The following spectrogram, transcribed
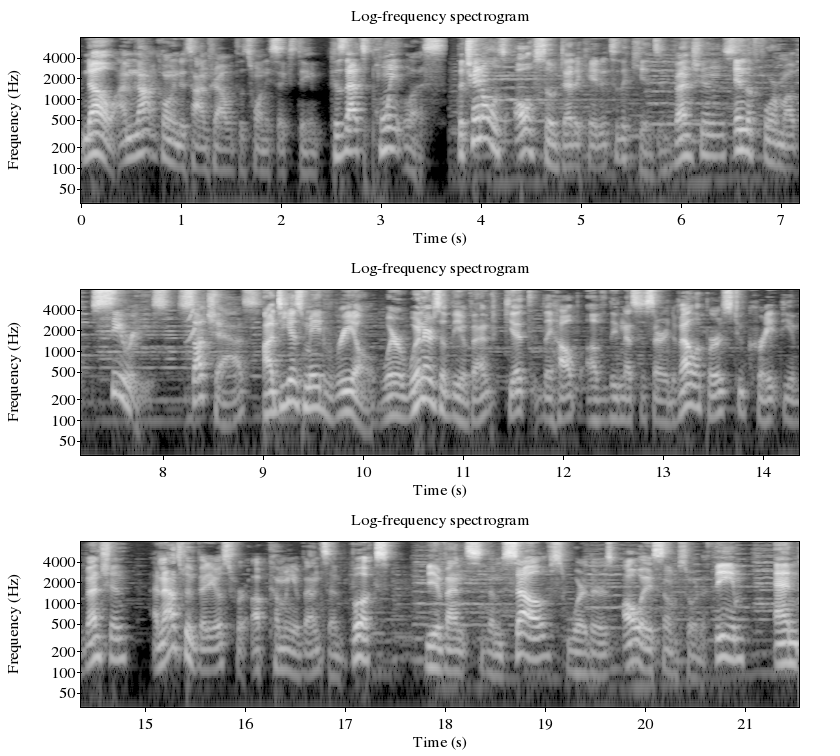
No, I'm not going to time travel to 2016, because that's pointless. The channel is also dedicated to the kids' inventions in the form of series, such as Ideas Made Real, where winners of the event get the help of the necessary developers to create the invention, announcement videos for upcoming events and books, the events themselves, where there's always some sort of theme, and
